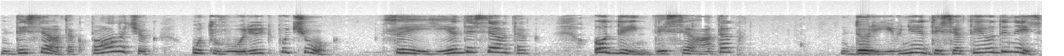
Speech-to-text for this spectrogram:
Десяток паличок утворюють пучок. Це і є десяток. Один десяток дорівнює 10 одиниць.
